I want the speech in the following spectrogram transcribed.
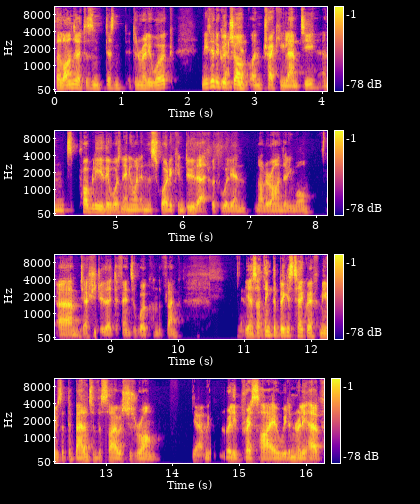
With Alonso, it doesn't doesn't it didn't really work. And he did a good yeah, job on tracking Lamptey, and probably there wasn't anyone in the squad who can do that with William not around anymore um, to actually do that defensive work on the flank. Yeah. Yes, I think the biggest takeaway for me was that the balance of the side was just wrong. Yeah. We didn't really press high. We didn't really have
